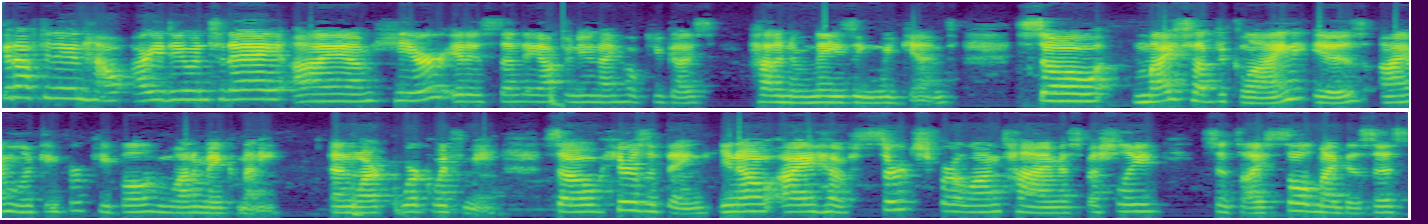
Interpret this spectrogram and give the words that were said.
Good afternoon. How are you doing today? I am here. It is Sunday afternoon. I hope you guys had an amazing weekend. So my subject line is I'm looking for people who want to make money and work, work with me. So here's the thing. You know, I have searched for a long time, especially since I sold my business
